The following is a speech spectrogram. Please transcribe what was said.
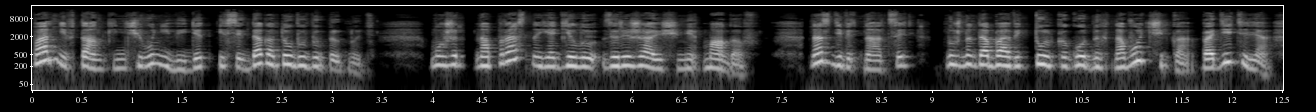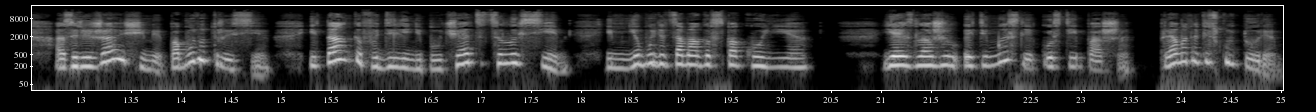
Парни в танке ничего не видят и всегда готовы выпрыгнуть. Может, напрасно я делаю заряжающими магов? Нас девятнадцать, нужно добавить только годных наводчика, водителя, а заряжающими побудут рыси. И танков в отделении получается целых семь, и мне будет за магов спокойнее. Я изложил эти мысли Косте и Паше прямо на физкультуре.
